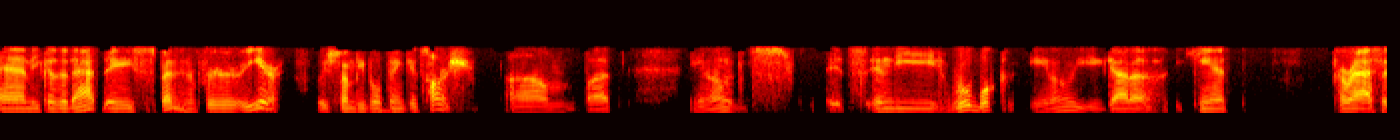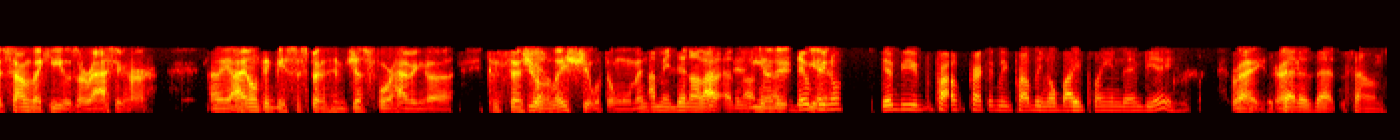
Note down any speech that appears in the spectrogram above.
and because of that, they suspended him for a year which some people think it's harsh. Um, but you know, it's it's in the rule book. You know, you gotta you can't harass. It sounds like he was harassing her. I mean, I don't think they suspended him just for having a consensual yeah. relationship with a woman. I mean, then a lot. Of, uh, you know, there, there'd yeah. be no, there'd be pro- practically probably nobody playing the NBA. Right. As right. sad as that sounds.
